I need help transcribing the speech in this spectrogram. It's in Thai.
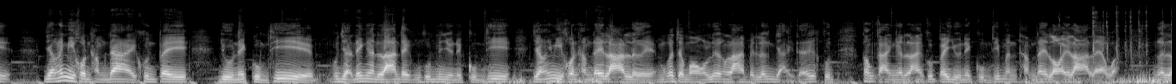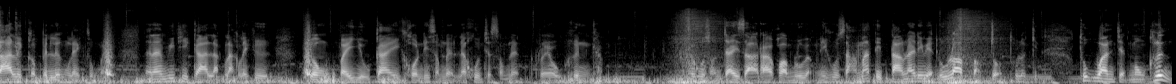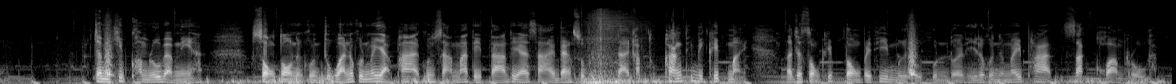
ยังไม่มีคนทำได้ คุณไปอยู่ในกลุ่มที่คุณอยากได้เงินล้านแต่คุณไปอยู่ในกลุ่มที่ยังไม่มีคนทำได้ล้านเลย มันก็จะมองเรื่องล้านเป็นเรื่องใหญ่ แต่ถ้าคุณต้องการเงินล้านคุณไปอยู่ในกลุ่มที่มันทำได้ร้อยล้านแล้วอะเงินล้านเลยก็เป็นเรื่องเล็กถูกไหมดังนั้นวิธีการหลักๆเลยคือ จงไปอยู่ใกล้คนที่สำเร็จแล้วคุณจะสำเร็จเร็วขึ้นครับถ้าคุณสนใจสาระความรู้แบบนี้คุณสามารถติดตามได้ที่เพจรู้รอบตอบโจทย์ธุรกิจ ทุกวัน7จ็ดโมงครึ่ง จะมีคลิปความรู้แบบนี้ฮะส่งตรงถึงคุณทุกวันถ้าคุณไม่อยากพลาดคุณสามารถติดตามที่แอสไซแบงก์สุขได้ครับทุกครั้งที่มีคลิปใหม่ เราจะส่งคลิปตรงไปที่มือถือคุณโดยทันทีแล้วคุณจะไม่พลาดสักความรู้ครับ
